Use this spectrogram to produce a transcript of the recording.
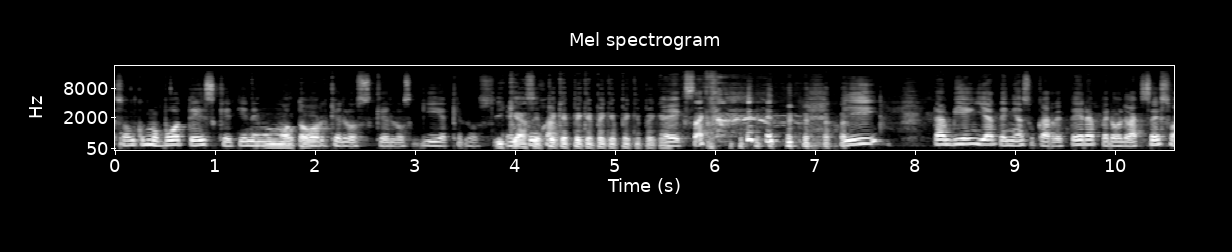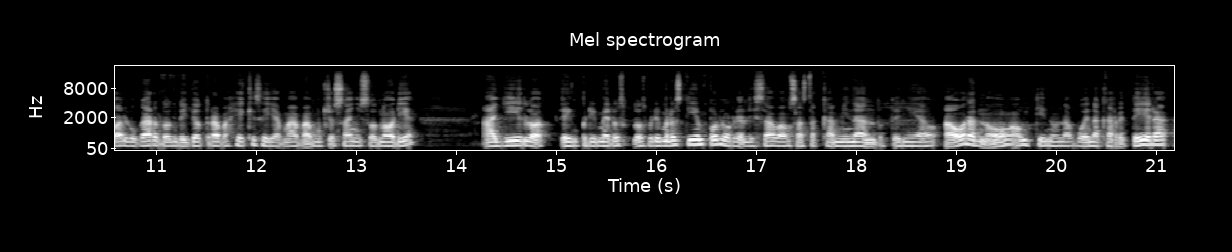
Son como botes que tienen un, motor, que los que los guía, que los ¿Y qué hace peque, peque, peque, peque, peque? Exacto. y también ya tenía su carretera, pero el acceso al lugar donde yo trabajé, que se llamaba muchos años Honoria, allí lo, en primeros, los primeros tiempos lo realizábamos hasta caminando. Tenía, ahora no, hoy tiene una buena carretera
